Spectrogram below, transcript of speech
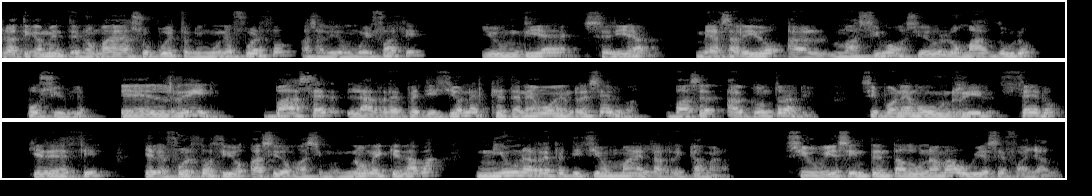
prácticamente no me ha supuesto ningún esfuerzo, ha salido muy fácil, y un 10 sería me ha salido al máximo, ha sido lo más duro posible. El RIR va a ser las repeticiones que tenemos en reserva, va a ser al contrario. Si ponemos un RIR cero, quiere decir que el esfuerzo ha sido, ha sido máximo. No me quedaba ni una repetición más en la recámara. Si hubiese intentado una más, hubiese fallado.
